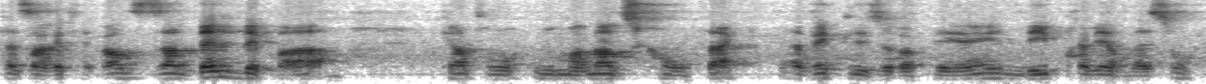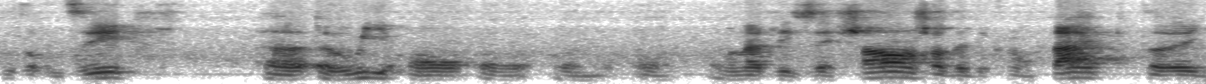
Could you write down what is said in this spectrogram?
faisant référence, disant dès le départ, quand au moment du contact avec les Européens, les Premières Nations ont toujours dit oui, on, a des échanges, on a des contacts, il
